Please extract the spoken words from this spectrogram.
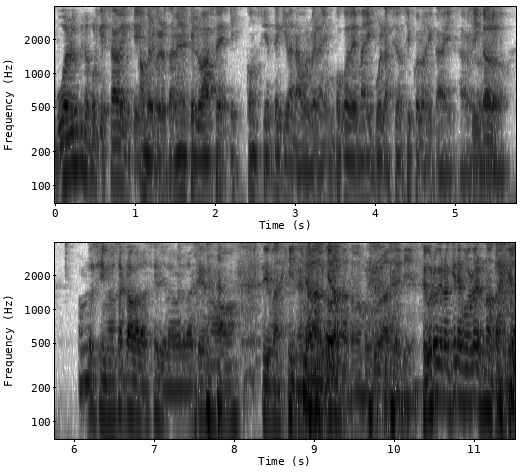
vuelven, pero porque saben que. Hombre, pero también el que lo hace es consciente que iban a volver. Hay un poco de manipulación psicológica ahí, ¿sabes? Sí, claro. Hombre, si no se acaba la serie, la verdad que no. Te imaginas, No, ¿no? no quiero tomar por culo la serie. ¿Seguro que no quieres volver? No, tranquilo.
